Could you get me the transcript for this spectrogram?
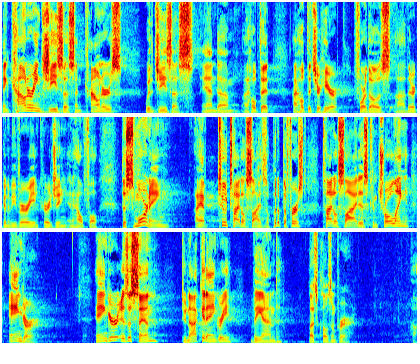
Encountering Jesus, encounters with Jesus, and um, I hope that I hope that you're here for those. Uh, they're going to be very encouraging and helpful. This morning, I have two title slides. I'll put up the first title slide is Controlling Anger. Anger is a sin. Do not get angry. The end. Let's close in prayer. Oh.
